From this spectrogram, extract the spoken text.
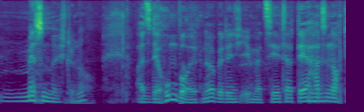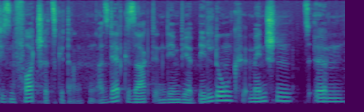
messen möchte. Ne? Genau. Also der Humboldt, ne, über den ich eben erzählt habe, der hatte noch diesen Fortschrittsgedanken. Also der hat gesagt, indem wir Bildung Menschen ähm,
